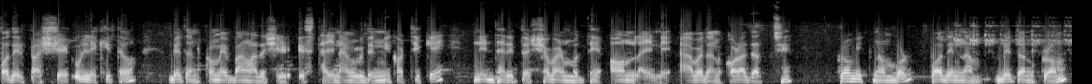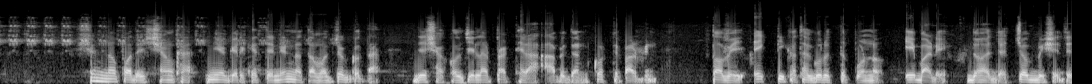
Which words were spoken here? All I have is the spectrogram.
পদের পাশে উল্লেখিত বেতনক্রমে বাংলাদেশের স্থায়ী নাগরিকদের নিকট থেকে নির্ধারিত সবার মধ্যে অনলাইনে আবেদন করা যাচ্ছে। ক্রমিক নম্বর, পদের নাম, বেতনক্রম, শূন্য পদের সংখ্যা নিয়োগের ক্ষেত্রে ন্যূনতম যোগ্যতা যে সকল জেলার প্রার্থীরা আবেদন করতে পারবেন। তবে একটি কথা গুরুত্বপূর্ণ, এবারে দু হাজার চব্বিশে যে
